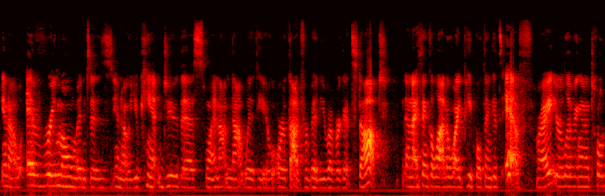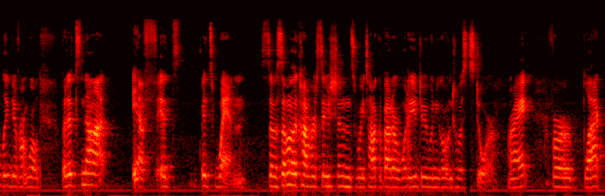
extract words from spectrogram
You know, every moment is, you know, you can't do this when I'm not with you, or God forbid you ever get stopped. And I think a lot of white people think it's if, right? You're living in a totally different world, but it's not if, it's it's when so some of the conversations we talk about are what do you do when you go into a store, right? For black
